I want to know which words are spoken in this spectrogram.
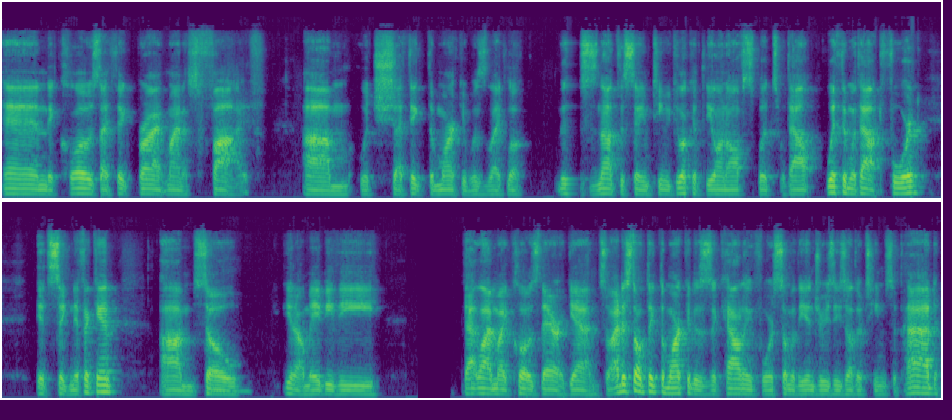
and it closed, I think, Bryant minus five, um, which I think the market was like, look, this is not the same team. If you look at the on-off splits without with and without Ford, it's significant. Um, so you know maybe the that line might close there again. So I just don't think the market is accounting for some of the injuries these other teams have had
